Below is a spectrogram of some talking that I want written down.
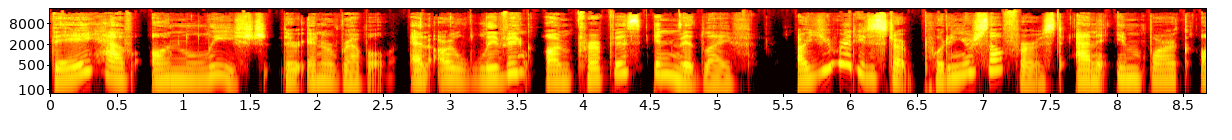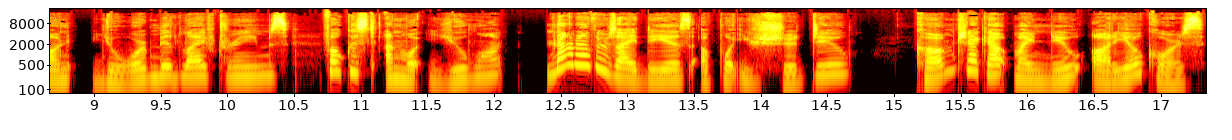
They have unleashed their inner rebel and are living on purpose in midlife. Are you ready to start putting yourself first and embark on your midlife dreams, focused on what you want, not others' ideas of what you should do? Come check out my new audio course,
